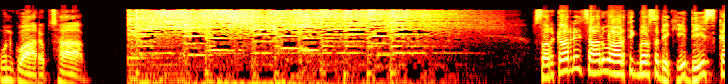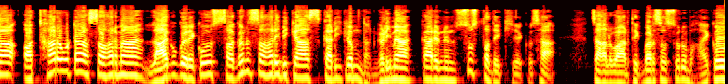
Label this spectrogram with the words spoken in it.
उनको आरोप छ। सरकारले चालू आर्थिक वर्षदेखि देशका अठारवटा शहरमा लागू गरेको सघन शहरी विकास कार्यक्रम धनगढ़ीमा कार्यान्वयन सुस्त देखिएको छ। चालू आर्थिक वर्ष शुरू भएको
